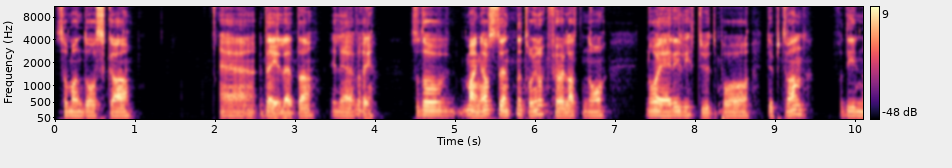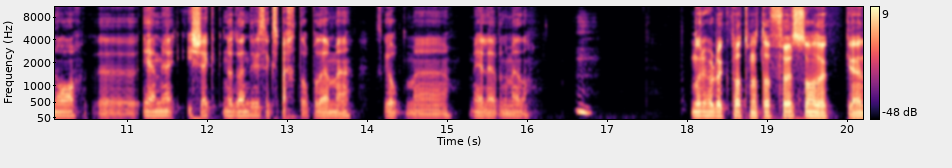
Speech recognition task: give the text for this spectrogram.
som man da skal eh, veilede elever i. Så da, mange av studentene tror jeg nok føler at nå, nå er de litt ute på dypt vann. Fordi nå eh, er vi ikke nødvendigvis eksperter på det vi skal jobbe med, med elevene med. da. Når jeg hørte dere prate om dette før, så har dere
